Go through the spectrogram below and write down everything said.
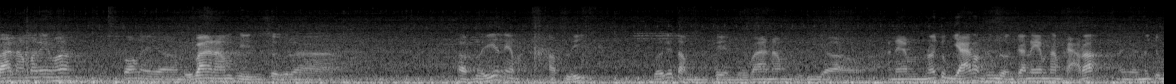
13 năm anh em á con này 13 năm thì thực sự là hợp lý anh em ạ. Hợp lý. Với cái tầm tiền 13 năm thì bây giờ anh em nói chung giá còn thương lượng cho anh em tham khảo đó. Ờ, nói chung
